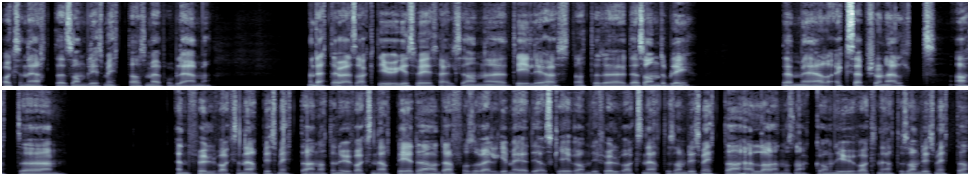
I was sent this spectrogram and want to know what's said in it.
vaksinerte som blir smitta, som er problemet. Men dette har jeg sagt i ukevis helt siden eh, tidlig i høst, at det, det, er sånn det blir. Det er mer eksepsjonelt at uh, en fullvaksinert blir smitta enn at en uvaksinert blir det, og derfor så velger media å skrive om de fullvaksinerte som blir smitta, heller enn å snakke om de uvaksinerte som blir smitta.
